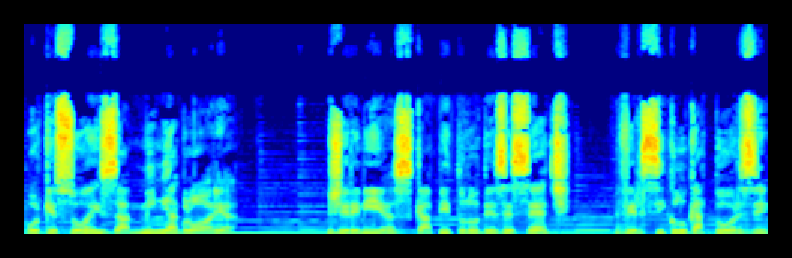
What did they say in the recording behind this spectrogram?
porque sois a minha glória. Jeremias capítulo 17, versículo 14.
